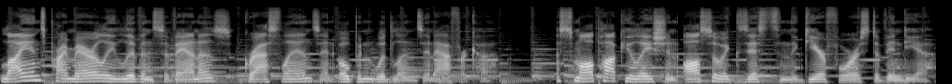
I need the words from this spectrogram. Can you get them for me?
Lions primarily live in savannas, grasslands, and open woodlands in Africa. A small population also exists in the Gir forest of India.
